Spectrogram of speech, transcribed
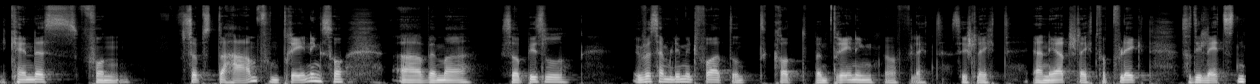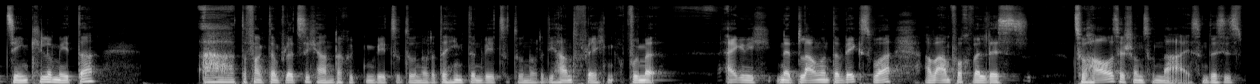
ich kenne das von selbst daheim, vom Training so, äh, wenn man so ein bisschen über seinem Limit fährt und gerade beim Training, wenn vielleicht sich schlecht ernährt, schlecht verpflegt, so die letzten zehn Kilometer, ah, da fängt dann plötzlich an, der Rücken weh zu tun oder der Hintern weh zu tun oder die Handflächen, obwohl man eigentlich nicht lang unterwegs war, aber einfach, weil das zu Hause schon so nah ist. Und das ist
